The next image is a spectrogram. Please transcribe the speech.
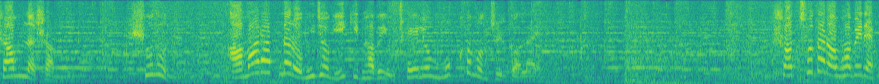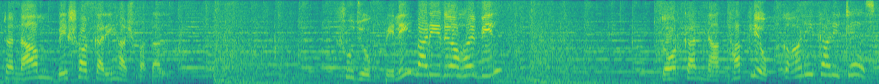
সামনাসামনি, শুনুন, আমার আপনার অভিযোগই কীভাবে উঠে এলো মুখ্যমন্ত্রীর গলায়? স্বচ্ছতার অভাবের একটা নাম বেসরকারি হাসপাতাল। সুযোগ পেলেই বাড়িয়ে দেওয়া হয় বিল। দরকার না থাকলেও কারি কারি টেস্ট।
